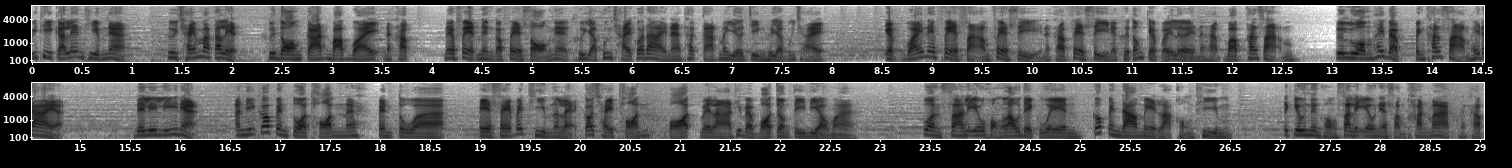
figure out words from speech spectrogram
วิธีการเล่นทีมเนี่ยคือใช้มาร์กาเร็ตคือดองการ์ดบัฟไว้นะครับในเฟสหนึ่งกับเฟสสองเนี่ยคืออย่าเพิ่งใช้ก็ได้นะถ้าการ์ดไม่เยอะจริงคืออย่าเพิ่งใช้ ก็บไว้ในเฟสสามเฟสสี่นะครับเฟสสี่เนี่ยคือต้องเก็บไว้เลยนะครับบัฟขั้นสามคือรวมให้แบบเป็นขั้นสามให้ได้อะเดลิลี่เนี่ย อันนี้ก็เป็นตัวทอนนะ เป็นตัวเอเซฟให้ทีมนั่นแหละ ก็ใช้ทอนบอสเวลาที่แบบบอสโจมตีเดี่ยวมา ส่วนซาริเอลของเราเด็กเวนก็เป็นดาเมจหลักของทีมสกิลหนึ่งของซาริเอลเนี่ยสำคัญมากนะครับ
